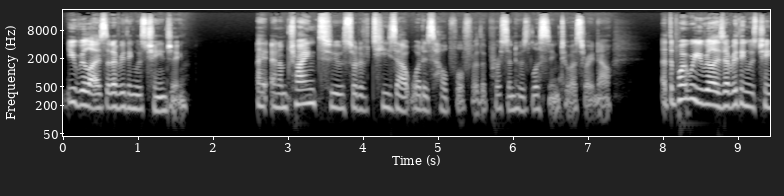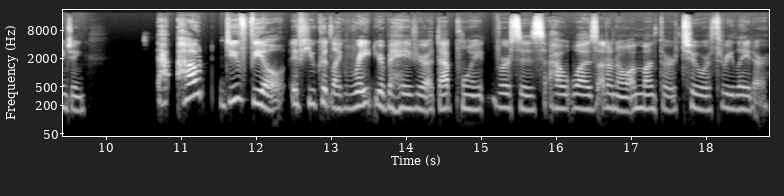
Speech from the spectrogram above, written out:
you realize that everything was changing, I, and I'm trying to sort of tease out what is helpful for the person who's listening to us right now. At the point where you realize everything was changing, how do you feel if you could like rate your behavior at that point versus how it was i don't know a month or two or three later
